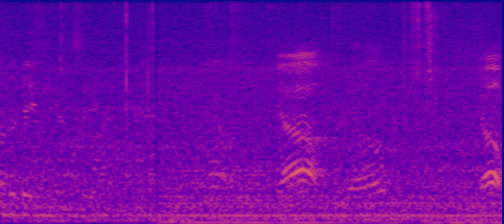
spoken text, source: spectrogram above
another day in New York City. Yo. Yo. Yo.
